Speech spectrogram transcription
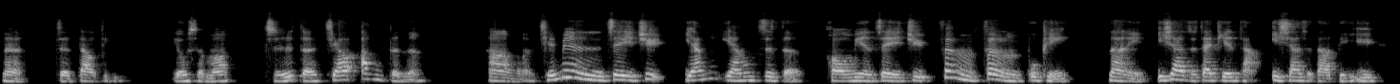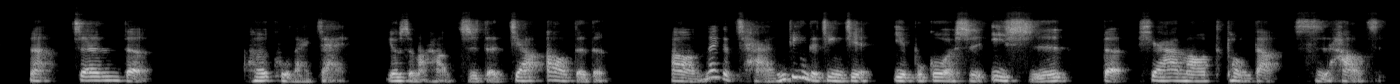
那这到底有什么值得骄傲的呢？啊，前面这一句洋洋自得，后面这一句愤愤不平。那你一下子在天堂，一下子到地狱，那真的何苦来哉？有什么好值得骄傲的呢？啊，那个禅定的境界，也不过是一时的瞎猫碰到死耗子，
